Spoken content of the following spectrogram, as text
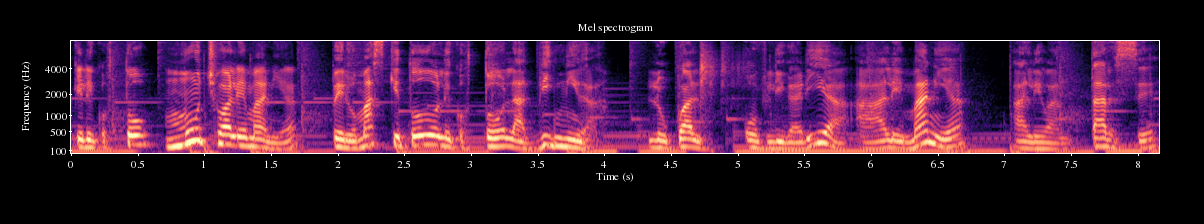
que le costó mucho a Alemania, pero más que todo le costó la dignidad lo cual obligaría a Alemania a levantarse,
